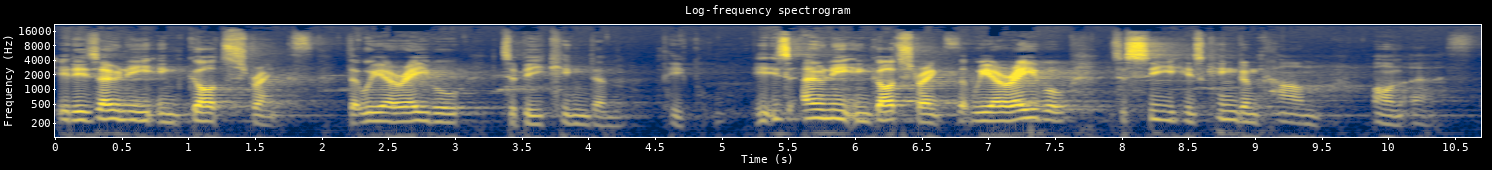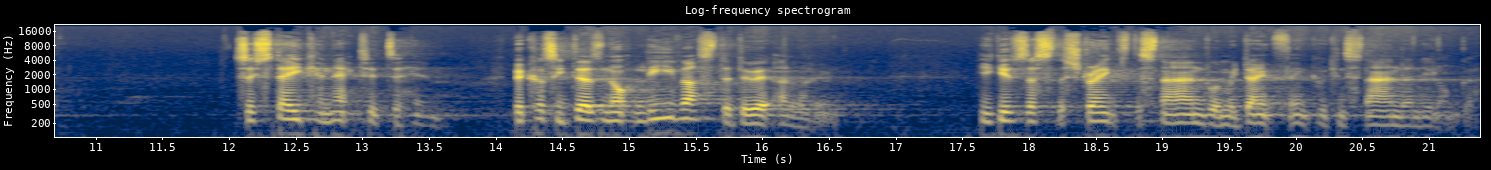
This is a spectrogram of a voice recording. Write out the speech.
It is only in God's strength that we are able to be kingdom people. It is only in God's strength that we are able to see his kingdom come on earth. So stay connected to him because he does not leave us to do it alone. He gives us the strength to stand when we don't think we can stand any longer.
